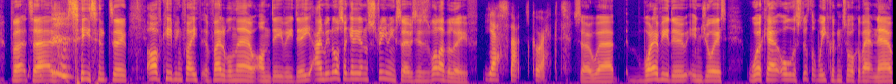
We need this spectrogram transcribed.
but uh, season two of Keeping Faith available now on DVD, and we can also get it on streaming services as well, I believe. yes, that's correct. So uh, whatever you do, enjoy it. Work out all the stuff that we couldn't talk about now,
